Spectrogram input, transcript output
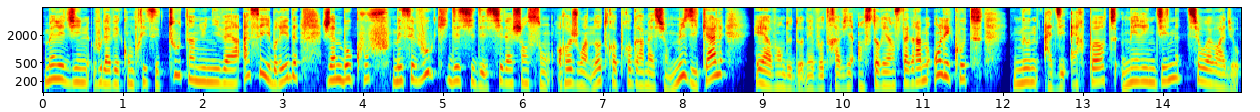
Mary Jean, vous l'avez compris, c'est tout un univers assez hybride. J'aime beaucoup, mais c'est vous qui décidez si la chanson rejoint notre programmation musicale. Et avant de donner votre avis en story Instagram, on l'écoute. Noon at the Airport, Mary Jean sur Web Radio.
